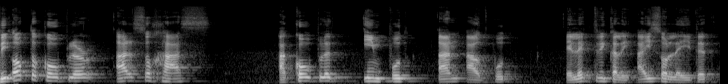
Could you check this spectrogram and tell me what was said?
the optocoupler also has a coupled input and output electrically isolated,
